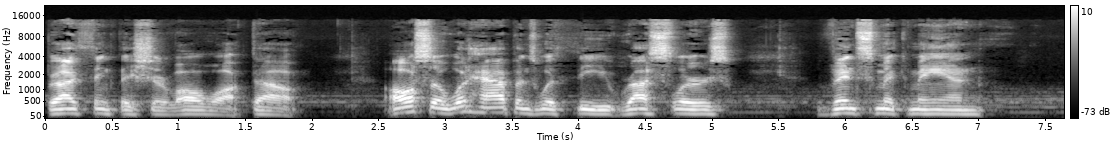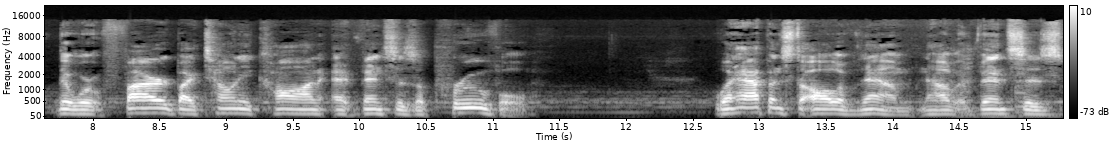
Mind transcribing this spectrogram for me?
but I think they should have all walked out. Also, what happens with the wrestlers, Vince McMahon, that were fired by Tony Khan at Vince's approval? What happens to all of them now that Vince is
